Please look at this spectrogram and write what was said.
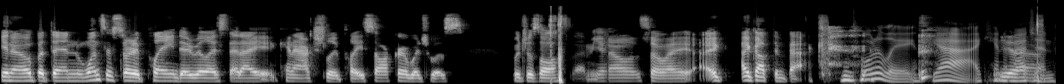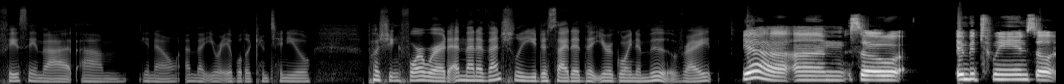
You know, but then once I started playing, they realized that I can actually play soccer, which was, which was awesome, you know? So I, I, I got them back. totally. Yeah. I can't yeah. imagine facing that, um, you know, and that you were able to continue pushing forward. And then eventually you decided that you're going to move, right? Yeah. Um, so in between. So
